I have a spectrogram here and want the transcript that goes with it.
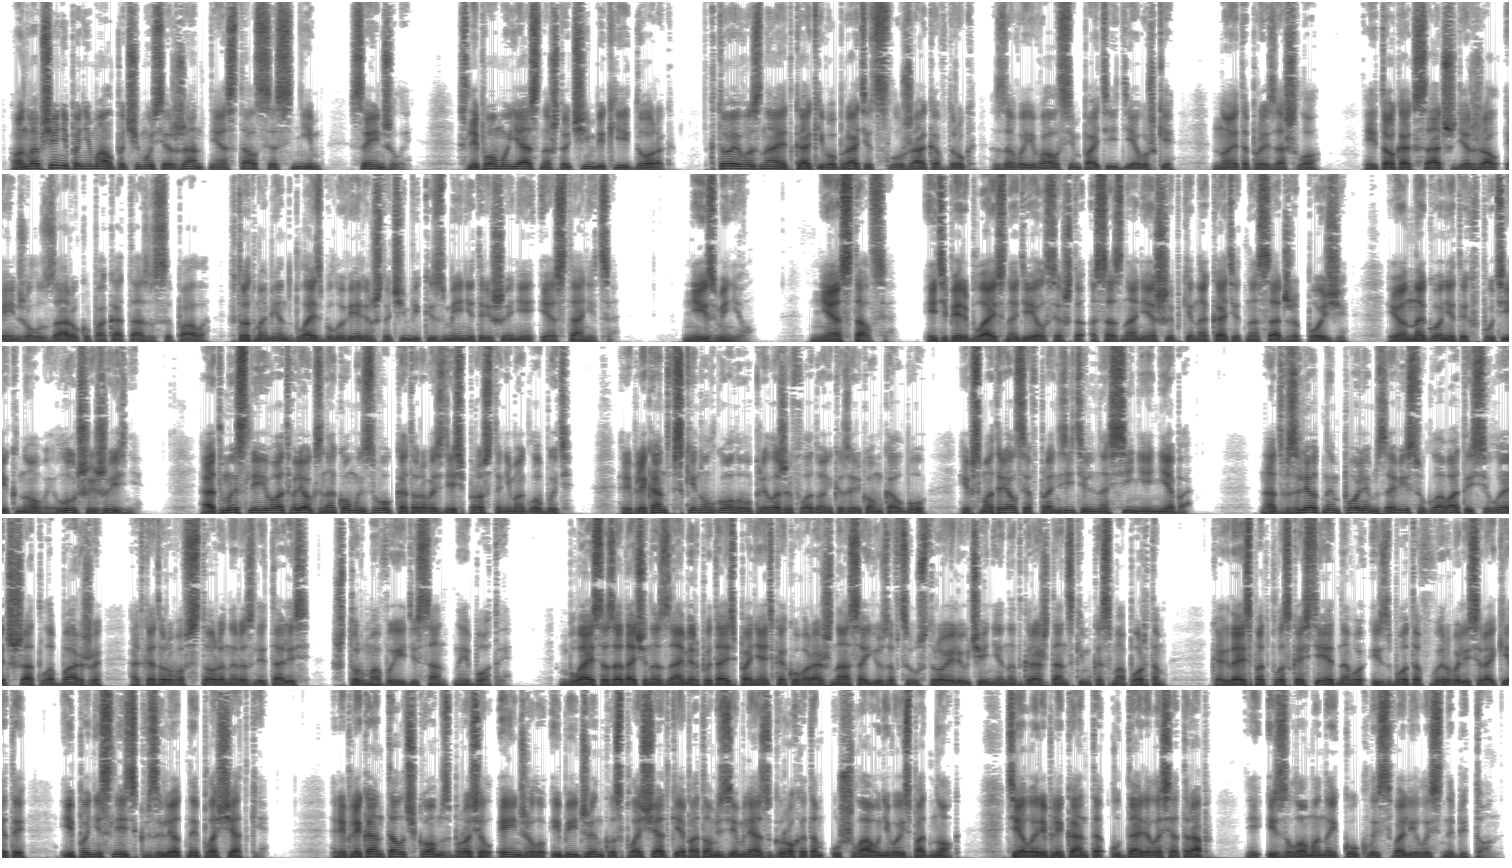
Он вообще не понимал, почему сержант не остался с ним, с Эйнджелой. Слепому ясно, что Чимбик ей дорог. Кто его знает, как его братец-служака вдруг завоевал симпатии девушки, но это произошло. И то, как Садж держал Эйнджелу за руку, пока та засыпала, в тот момент Блайс был уверен, что Чимбик изменит решение и останется. Не изменил. Не остался. И теперь Блайс надеялся, что осознание ошибки накатит на Саджа позже, и он нагонит их в пути к новой, лучшей жизни. От мысли его отвлек знакомый звук, которого здесь просто не могло быть. Репликант вскинул голову, приложив ладонь козырьком к колбу, и всмотрелся в пронзительно синее небо. Над взлетным полем завис угловатый силуэт шаттла баржи, от которого в стороны разлетались штурмовые десантные боты. Блайс озадаченно замер, пытаясь понять, какого рожна союзовцы устроили учение над гражданским космопортом, когда из-под плоскостей одного из ботов вырвались ракеты и понеслись к взлетной площадке. Репликант толчком сбросил Эйнджелу и Бейджинку с площадки, а потом земля с грохотом ушла у него из-под ног. Тело репликанта ударилось о трап и изломанной куклой свалилось на бетон.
